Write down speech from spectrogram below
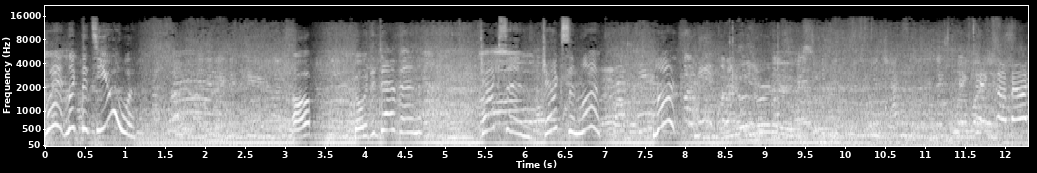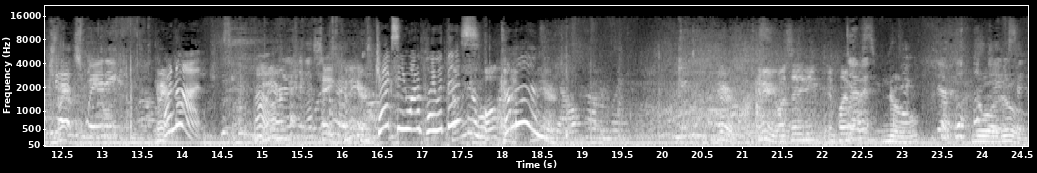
What? Look, that's you! Oh, go to Devin. Jackson! Jackson, look! Look! Can't come out yet, sweetie. Why not? Come here. Hey, come here. Jackson, you want to play with this? Come here, Walker. Come on. Here. Here, come here. You want to sit and play with it? No. No, I don't.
